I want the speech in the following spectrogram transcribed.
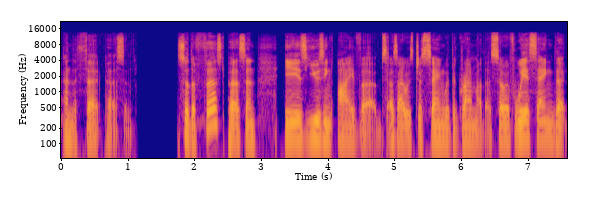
and the third person. So the first person is using I verbs, as I was just saying with the grandmother. So if we're saying that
